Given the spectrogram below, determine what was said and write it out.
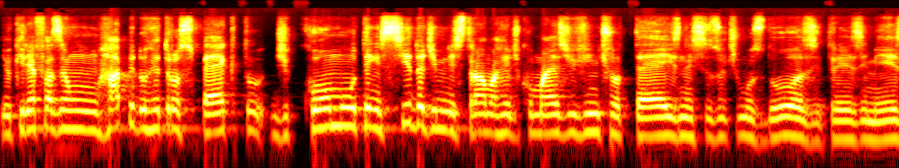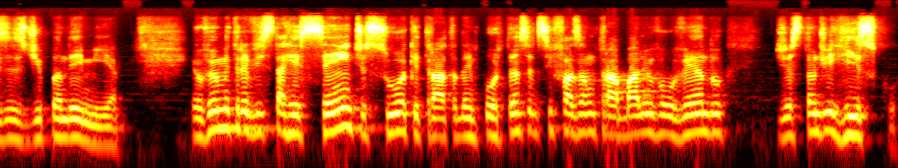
Eu queria fazer um rápido retrospecto de como tem sido administrar uma rede com mais de 20 hotéis nesses últimos 12, 13 meses de pandemia. Eu vi uma entrevista recente sua que trata da importância de se fazer um trabalho envolvendo gestão de risco.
